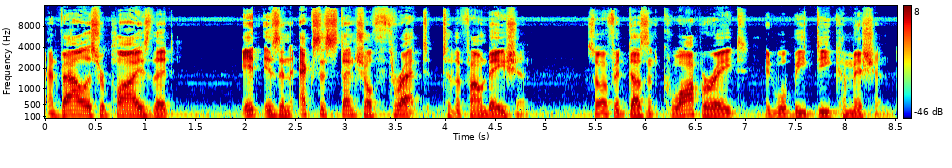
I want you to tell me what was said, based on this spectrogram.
and Vallis replies that it is an existential threat to the Foundation, so if it doesn't cooperate, it will be decommissioned.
